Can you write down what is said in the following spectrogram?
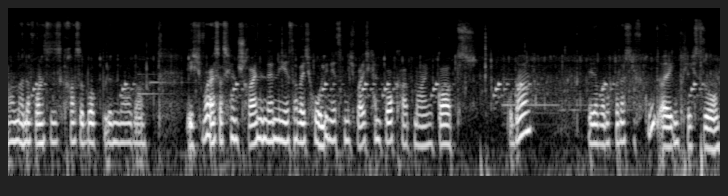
Oh nein, da vorne ist dieses krasse Bockblindlager. Ich weiß, dass hier ein Schrein in der Nähe ist, aber ich hole ihn jetzt nicht, weil ich keinen Bock habe. Mein Gott. Oder? Nee, der war doch relativ gut eigentlich so.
